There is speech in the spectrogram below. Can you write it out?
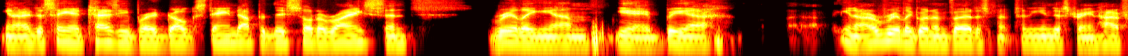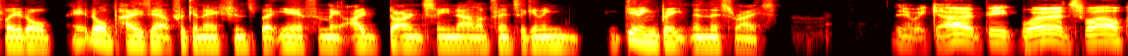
you know, to see a Tassie bred dog stand up in this sort of race and really, um, yeah, be a you know a really good advertisement for the industry, and hopefully it all it all pays out for connections. But yeah, for me, I don't see Nalin Fencer getting getting beaten in this race. There we go. Big words. Well,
